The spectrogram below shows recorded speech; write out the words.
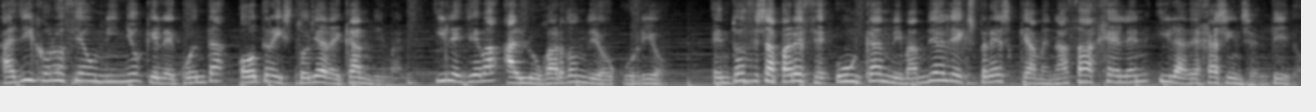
Allí conoce a un niño que le cuenta otra historia de Candyman, y le lleva al lugar donde ocurrió. Entonces aparece un Candyman de AliExpress que amenaza a Helen y la deja sin sentido.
